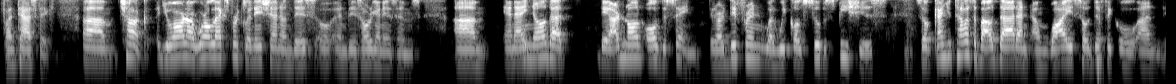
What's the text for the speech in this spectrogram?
Fantastic. Um, Chuck, you are a world expert clinician on this and these organisms, um, and I know that they are not all the same. There are different what we call subspecies. So, can you tell us about that and, and why it's so difficult and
